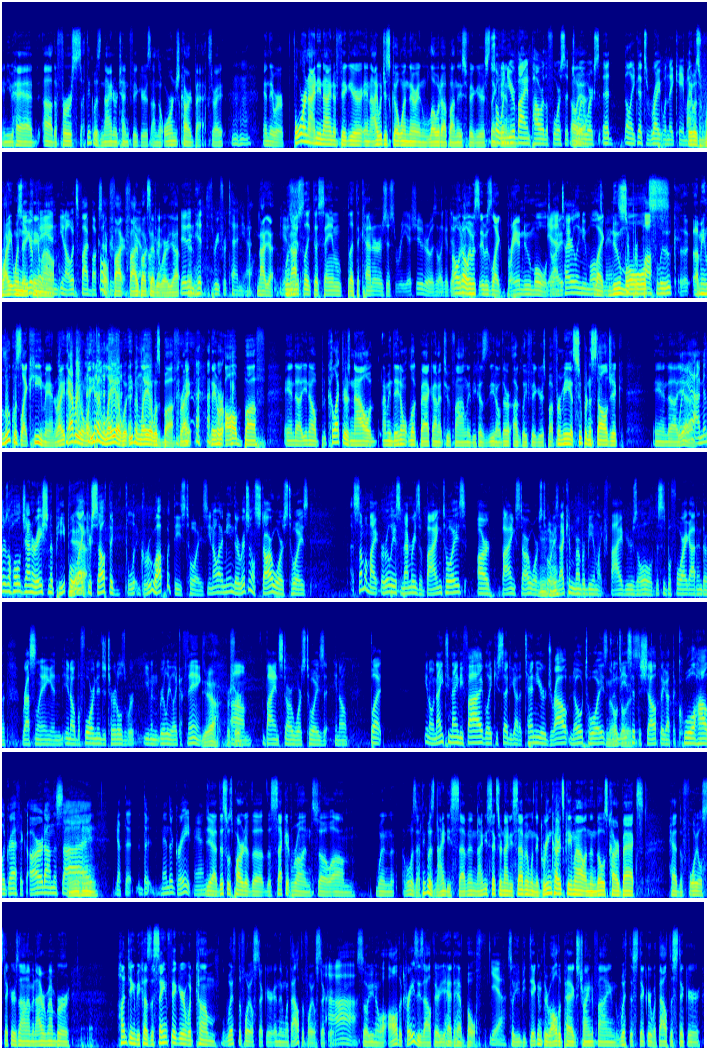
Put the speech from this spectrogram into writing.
and you had uh, the first, I think it was nine or ten figures on the orange card backs, right? Mm-hmm. And they were four ninety nine a figure, and I would just go in there and load up on these figures. So when you're buying Power of the Force at Oh, yeah. Toy Works, at, like that's right when they came out. it was right when so they you're came paying, out. You know, it's five bucks. Oh, everywhere. five- five bucks everywhere, yeah. It didn't And- hit the three for ten yet. Not yet. Was Not- it just like the same, like the Kenners just reissued, or was it like a different? Oh no, it was it was like brand new molds, Yeah, right? entirely new molds, like man. new Super molds. buff Luke. Uh, I mean, Luke was like He Man, right? Everyone, even Leia, even Leia was buff, right? they were all buff, and uh, you know, collectors now. I mean, they don't look back on it too fondly because you know they're ugly figures. But for me, it's super nostalgic, and uh, Well, yeah, yeah. I mean, there's a whole generation of people Yeah. like yourself that gl- grew up with these toys. You know what I mean? The original Star Wars toys. Some of my earliest memories of buying toys are buying Star Wars Mm-hmm. toys. I can remember being like five years old. This is before I got into wrestling, and you know, before Ninja Turtles were even really like a thing. yeah, for sure. um, buying Star Wars toys, you know. But you know, 1995, like you said, you got a 10 year drought, no toys, and No then these hit the shelf. They got the cool holographic art on the side. You got the, they're- man, they're great, man. Mm-hmm. Yeah, this was part of the the second run. So um when what was it? I think it was 97, 96 or 97 when the green cards came out and then those card backs had the foil stickers on them and I remember hunting because the same figure would come with the foil sticker and then without the foil sticker. Ah. So you know all the crazies out there you had to have both. Yeah. So you'd be digging through all the pegs trying to find with the sticker, without the sticker.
